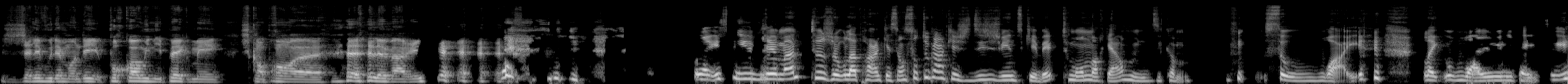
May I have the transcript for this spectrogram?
J'allais vous demander pourquoi Winnipeg, mais je comprends le mari. Ouais, c'est vraiment toujours la première question. Surtout quand que je dis je viens du Québec, tout le monde me regarde, me dit comme So why? like why Winnipeg, tu sais?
